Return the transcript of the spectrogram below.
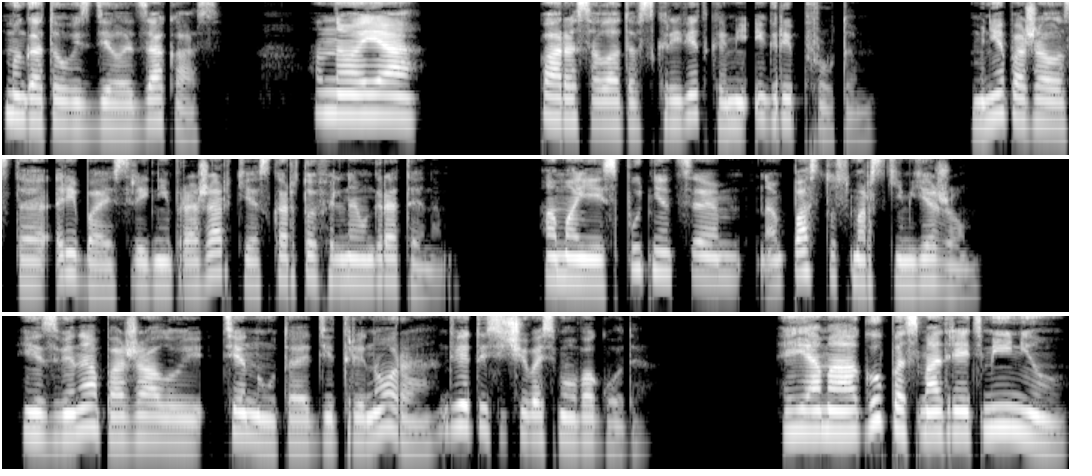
«Мы готовы сделать заказ». «Но я...» Пара салатов с креветками и грейпфрутом. Мне, пожалуйста, рибай средней прожарки с картофельным гратеном. А моей спутнице — пасту с морским ежом. Из вина, пожалуй, тянута ди Тринора 2008 года. «Я могу посмотреть меню?»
